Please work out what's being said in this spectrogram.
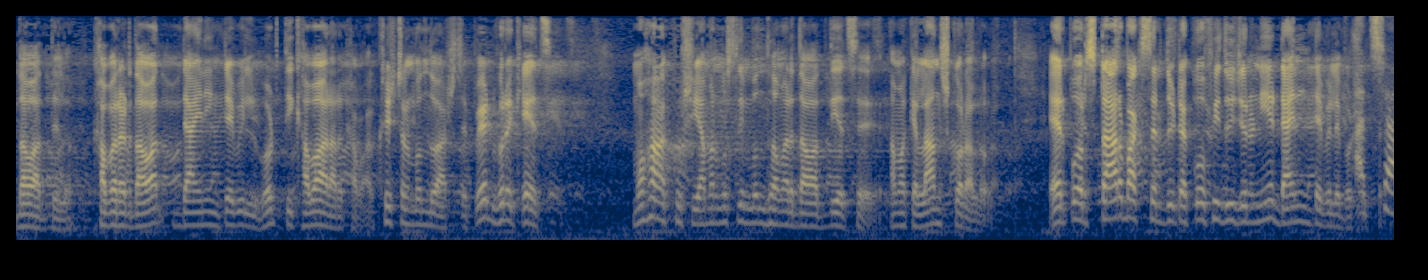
দাওয়াত দিল। খাবারের দাওয়াত ডাইনিং টেবিল ভর্তি খাবার আর খাবার। খ্রিস্টান বন্ধু আসছে পেট ভরে খেয়েছে। মহা খুশি আমার মুসলিম বন্ধু আমার দাওয়াত দিয়েছে আমাকে লাঞ্চ করালো। এরপর স্টার বাক্সের দুইটা কফি দুইজনে নিয়ে ডাইনিং টেবিলে বসেছে। আচ্ছা।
